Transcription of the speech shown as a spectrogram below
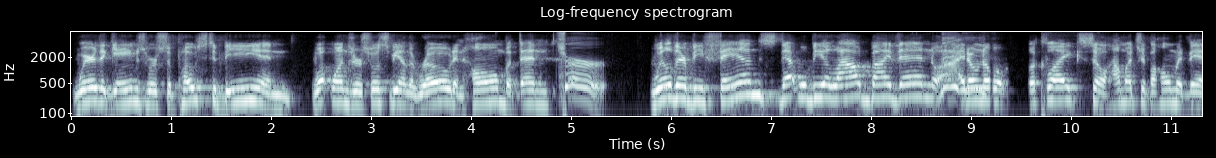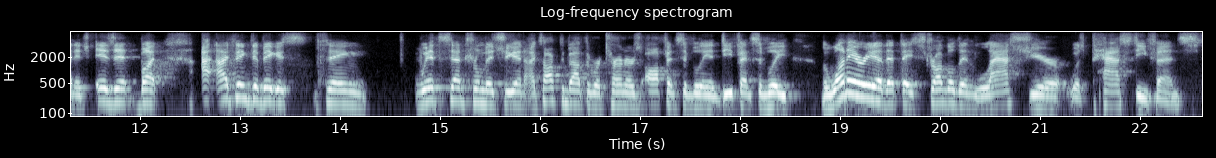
where the games were supposed to be and what ones are supposed to be on the road and home. But then, sure, will there be fans that will be allowed by then? Maybe. I don't know what it look like. So, how much of a home advantage is it? But I, I think the biggest thing with Central Michigan, I talked about the returners offensively and defensively. The one area that they struggled in last year was pass defense.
